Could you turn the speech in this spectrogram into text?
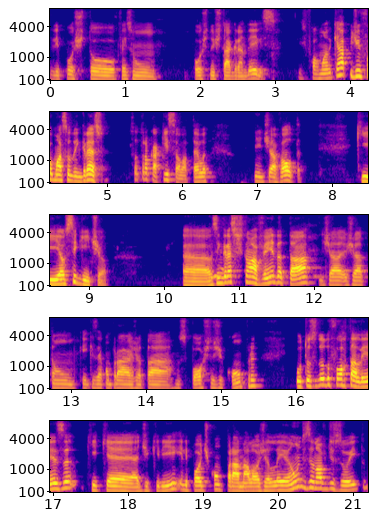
ele postou, fez um post no Instagram deles, informando que rapidinho informação do ingresso. Só trocar aqui, Saulo, a tela, a gente já volta. Que é o seguinte, ó. Uh, os ingressos estão à venda, tá? Já já estão, quem quiser comprar já tá nos postos de compra o torcedor do Fortaleza que quer adquirir, ele pode comprar na loja Leão 1918,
